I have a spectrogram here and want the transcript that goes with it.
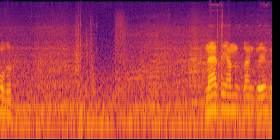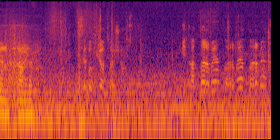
Olur. Nerede yalnız ben göremiyorum şu anda. Bize bakıyor hatta şu an. Bin atla arabaya atla, arabaya atla, arabaya atla.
